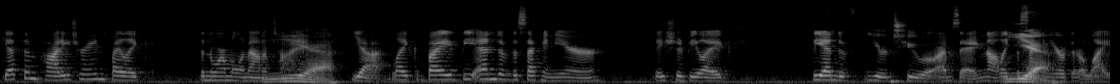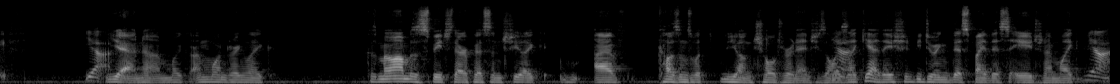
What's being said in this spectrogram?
get them potty trained by like the normal amount of time. Yeah. yeah. Like by the end of the second year they should be like the end of year two i'm saying not like the Yeah. second year of their life. Yeah. Yeah, no, I'm like I'm wondering like cuz my mom is a speech therapist and she like I have cousins with young children and she's always Yeah. like, "Yeah, they should be doing this by this age." And I'm like, yeah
